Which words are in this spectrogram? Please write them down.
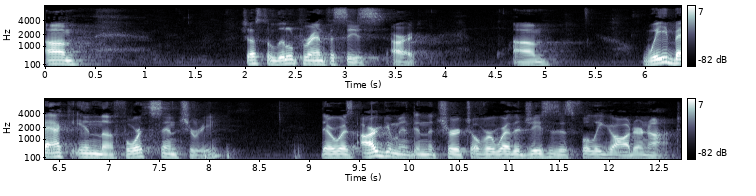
Um, just a little parenthesis, Art. Um, way back in the fourth century, there was argument in the church over whether Jesus is fully God or not.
